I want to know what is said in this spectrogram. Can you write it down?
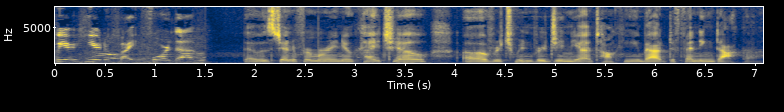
We are here to fight for them. That was Jennifer Moreno Caicho of Richmond, Virginia, talking about defending DACA.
